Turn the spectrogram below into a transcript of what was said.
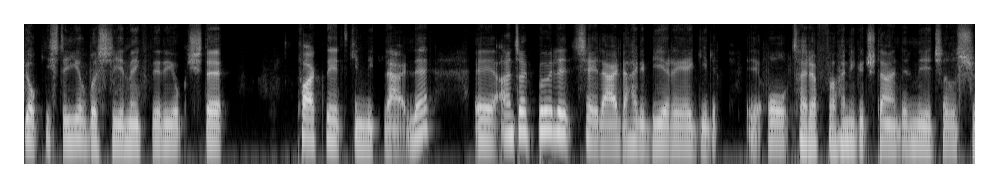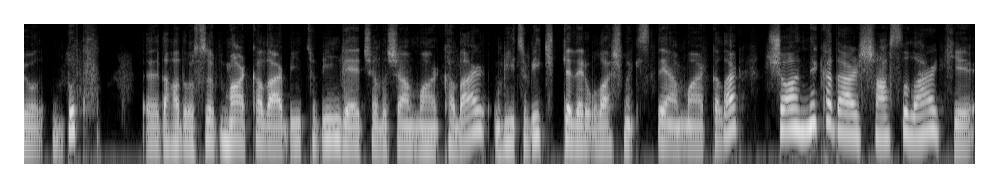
yok işte yılbaşı yemekleri yok işte farklı etkinliklerle ee, ancak böyle şeylerde hani bir araya gelip e, o tarafı hani güçlendirmeye çalışıyorduk daha doğrusu markalar B2B ile çalışan markalar, B2B kitlelere ulaşmak isteyen markalar şu an ne kadar şanslılar ki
